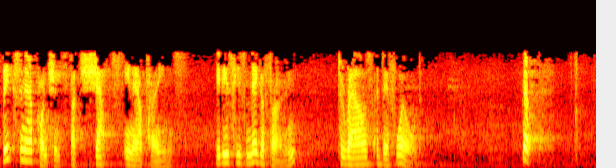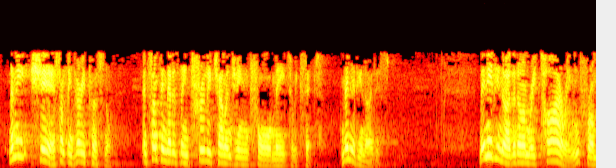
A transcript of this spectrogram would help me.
speaks in our conscience, but shouts in our pains. It is his megaphone to rouse a deaf world. Now, let me share something very personal and something that has been truly challenging for me to accept. Many of you know this. Many of you know that I'm retiring from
